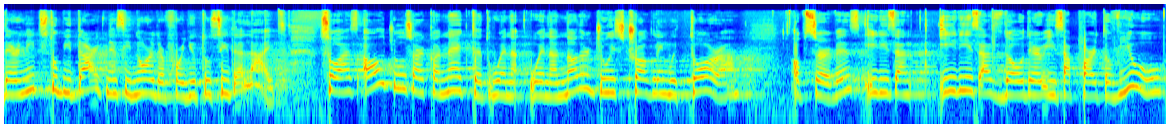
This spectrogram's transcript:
There needs to be darkness in order for you to see the light. So, as all Jews are connected, when, when another Jew is struggling with Torah observance, it is, an, it is as though there is a part of you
